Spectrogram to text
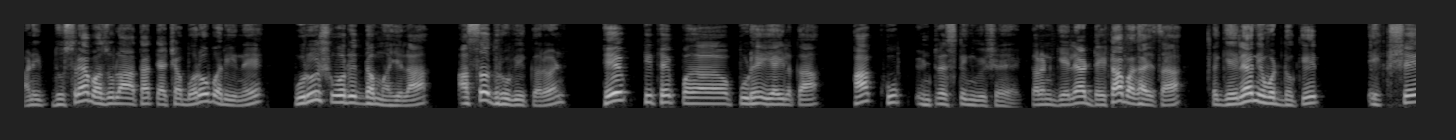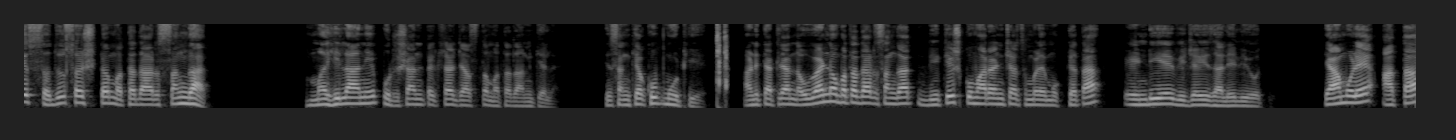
आणि दुसऱ्या बाजूला आता त्याच्या बरोबरीने पुरुष विरुद्ध महिला असं ध्रुवीकरण हे तिथे प पुढे येईल का? हा खूप इंटरेस्टिंग विषय आहे. कारण गेल्या डेटा बघायचा तर गेल्या निवडणुकीत एकशे सदुसष्ट मतदारसंघात महिलांनी पुरुषांपेक्षा जास्त मतदान केलं आहे ही संख्या खूप मोठी आहे. आणि त्यातल्या नव्याण्णव मतदारसंघात नितीश कुमारांच्याचमुळे मुख्यतः एन डी ए विजयी झालेली होती. त्यामुळे आता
